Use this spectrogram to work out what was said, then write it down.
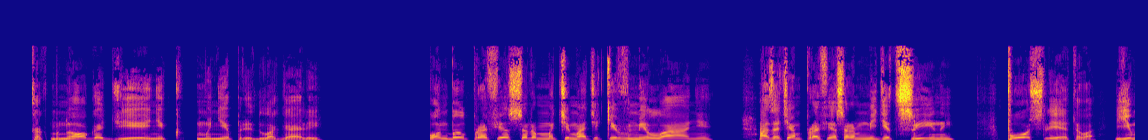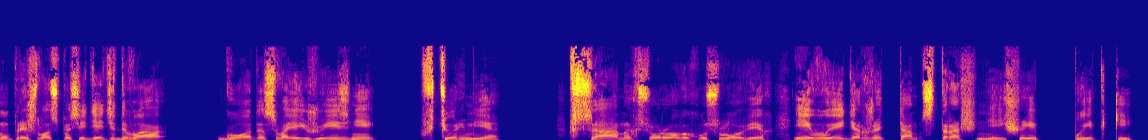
— «как много денег мне предлагали». Он был профессором математики в Милане, а затем профессором медицины. После этого ему пришлось посидеть два года своей жизни в тюрьме, в самых суровых условиях и выдержать там страшнейшие пытки.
